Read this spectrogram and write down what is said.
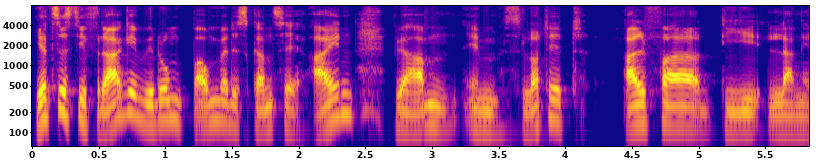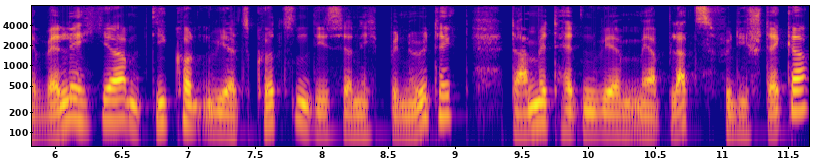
Jetzt ist die Frage, warum bauen wir das Ganze ein? Wir haben im Slotted Alpha die lange Welle hier, die konnten wir jetzt kürzen, die ist ja nicht benötigt. Damit hätten wir mehr Platz für die Stecker.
